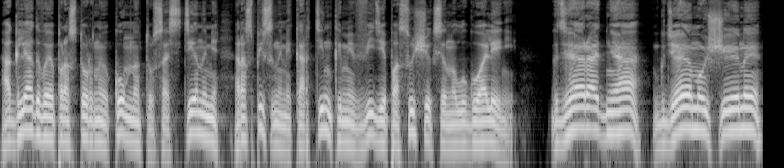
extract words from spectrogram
оглядывая просторную комнату со стенами, расписанными картинками в виде пасущихся на лугу оленей. «Где родня? Где мужчины?»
